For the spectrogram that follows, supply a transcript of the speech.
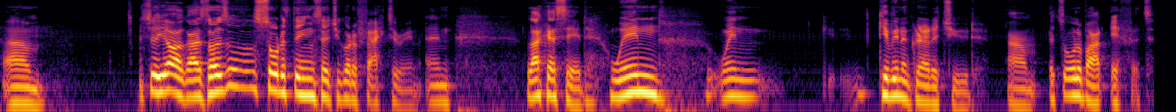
Um, so yeah, guys, those are the sort of things that you got to factor in. And like I said, when when giving a gratitude, um, it's all about effort,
